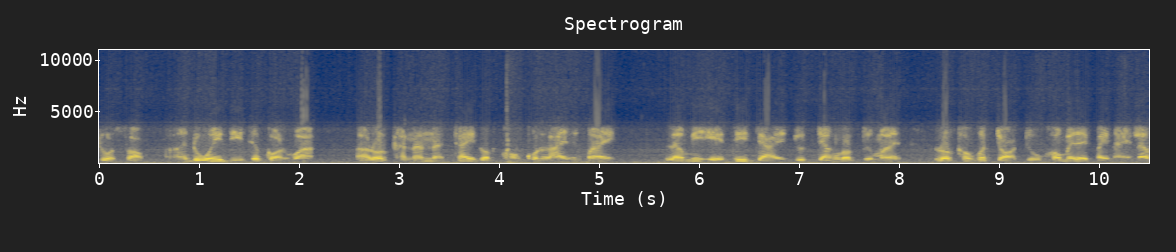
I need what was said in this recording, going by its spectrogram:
ตรวจสอบให้ดูให้ดีเสียก่อนว่าอ่ารถคันนั้นน่ะ ใช่รถของคนร้ายหรือไม่ แล้วมีเหตุที่จะหยุดยั้งรถหรือไม่ รถเขาก็จอดอยู่เขาไม่ได้ไปไหนแล้ว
